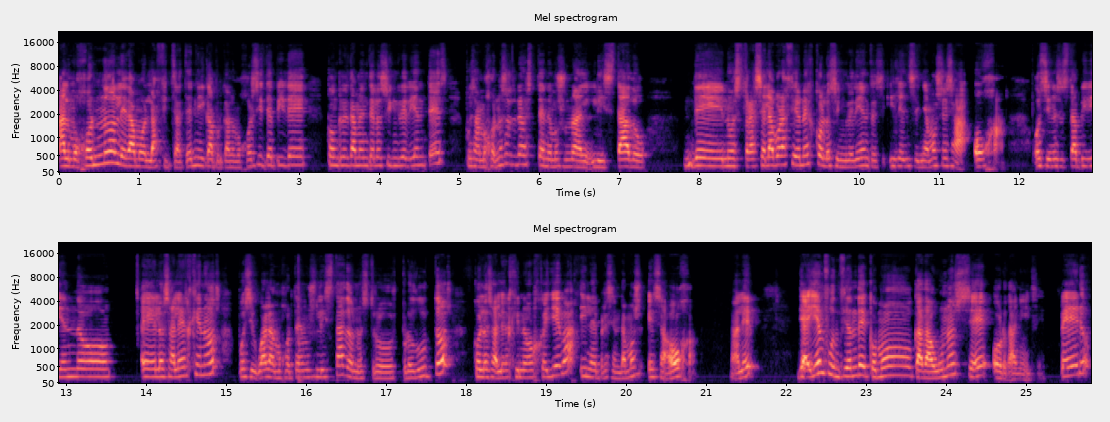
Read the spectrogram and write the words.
a lo mejor no le damos la ficha técnica, porque a lo mejor si te pide concretamente los ingredientes, pues a lo mejor nosotros tenemos un listado de nuestras elaboraciones con los ingredientes y le enseñamos esa hoja. O si nos está pidiendo eh, los alérgenos, pues igual a lo mejor tenemos listado nuestros productos con los alérgenos que lleva y le presentamos esa hoja, ¿vale? Y ahí en función de cómo cada uno se organice. Pero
